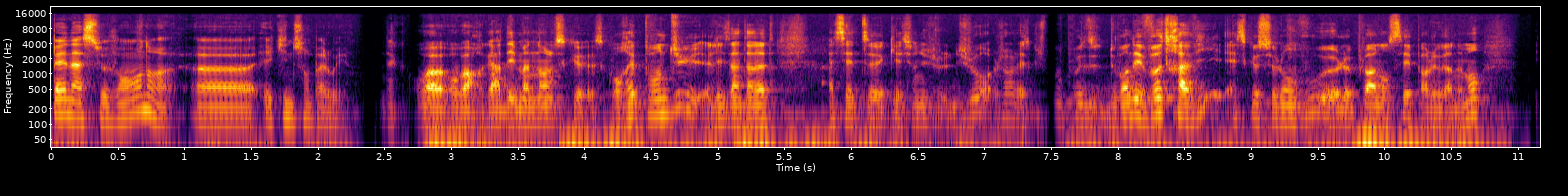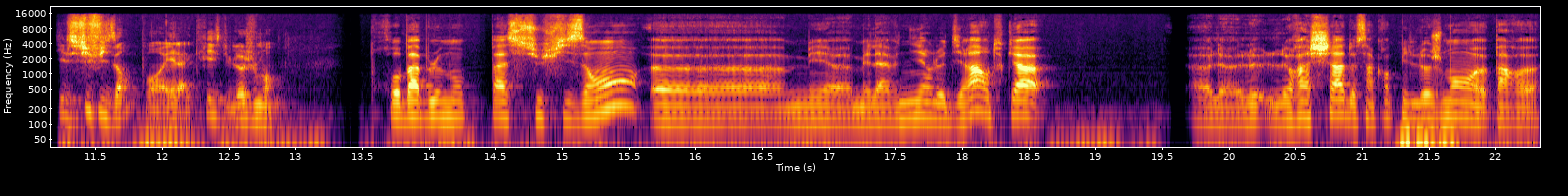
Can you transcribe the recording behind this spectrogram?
peinent à se vendre et qui ne sont pas loués. On va, regarder maintenant ce qu'ont répondu les internautes à cette question du, jour. Georges, est-ce que je peux vous demander votre avis? Est-ce que selon vous, le plan annoncé par le gouvernement est-il suffisant pour enrayer la crise du logement? Probablement pas suffisant, euh, euh, mais l'avenir le dira. En tout cas, euh, le, rachat de 50 000 logements par,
